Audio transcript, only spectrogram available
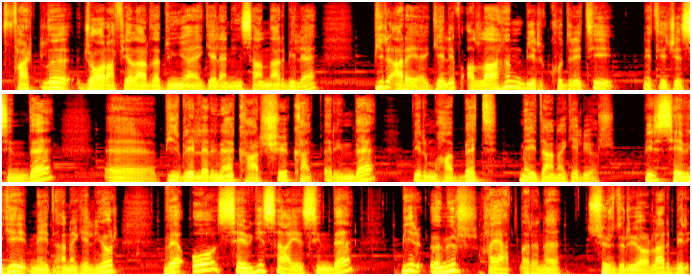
farklı coğrafyalarda dünyaya gelen insanlar bile bir araya gelip Allah'ın bir kudreti neticesinde e, birbirlerine karşı kalplerinde bir muhabbet meydana geliyor. Bir sevgi meydana geliyor ve o sevgi sayesinde bir ömür hayatlarını sürdürüyorlar. Bir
